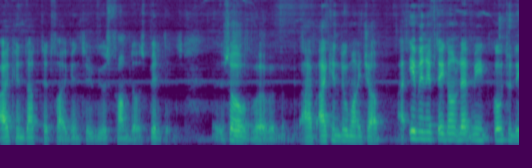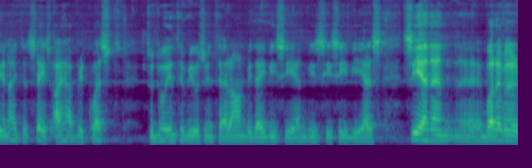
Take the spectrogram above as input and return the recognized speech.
I conducted five interviews from those buildings. So uh, I, I, can do my job. Even if they don't let me go to the United States, I have requests to do interviews in Tehran with ABC, NBC, CBS, CNN, uh, whatever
